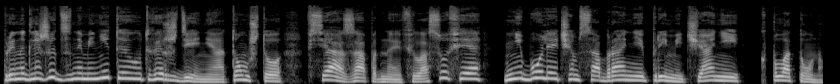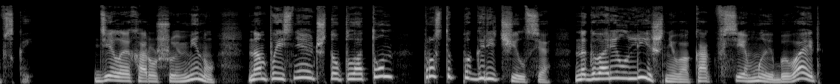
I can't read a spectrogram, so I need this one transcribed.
принадлежит знаменитое утверждение о том, что вся западная философия не более чем собрание примечаний к платоновской. Делая хорошую мину, нам поясняют, что Платон просто погорячился, наговорил лишнего, как все мы, бывает,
